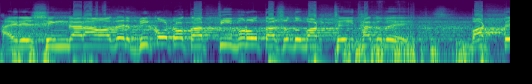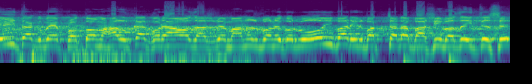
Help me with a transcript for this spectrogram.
হাইরে সিঙ্গার আওয়াজের বিকটতা, তীব্রতা শুধু বাড়তেই থাকবে। বাড়তেই থাকবে, প্রথম হালকা করে আওয়াজ আসবে। মানুষ মনে করবে, ওই বাড়ির বাচ্চাটা বাঁশি বাজাইতেছে।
